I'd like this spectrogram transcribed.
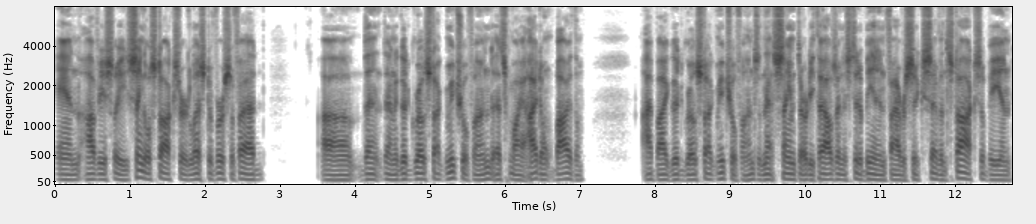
and obviously single stocks are less diversified uh, than than a good growth stock mutual fund. That's why I don't buy them. I buy good growth stock mutual funds, and that same thirty thousand instead of being in five or six, seven stocks, will be in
